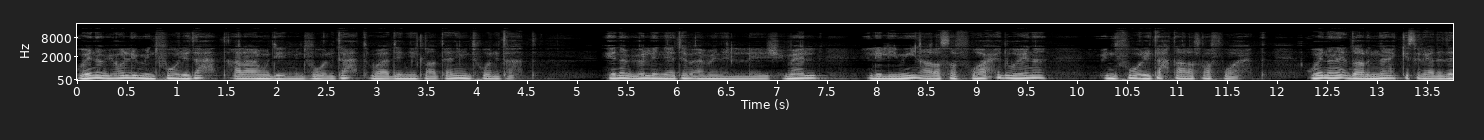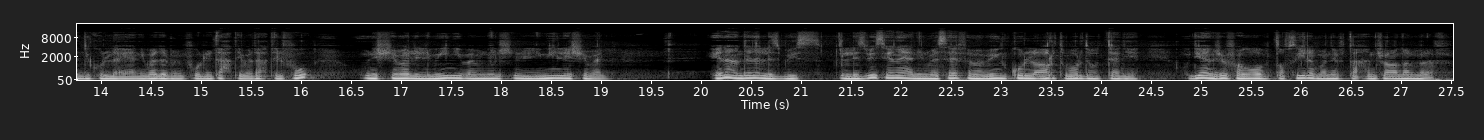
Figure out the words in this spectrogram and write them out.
وهنا بيقول لي من فوق لتحت على عمودين من فوق لتحت وبعدين يطلع تاني من فوق لتحت. هنا بيقول لي إن هتبقى من الشمال لليمين على صف واحد وهنا من فوق لتحت على صف واحد. وهنا نقدر نعكس الإعدادات دي كلها. يعني بدل من فوق لتحت يبقى تحت لفوق ومن الشمال لليمين يبقى من اليمين للشمال. هنا عندنا ال space ال space هنا يعني المسافة ما بين كل art board والتانية. ودي هنشوفها جوه بالتفصيل لما نفتح إن شاء الله الملف.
